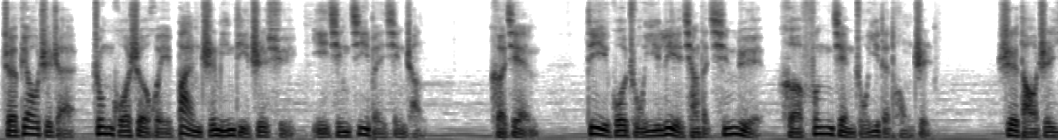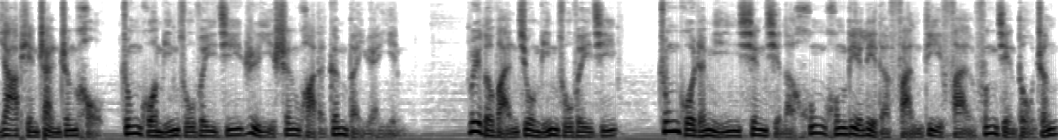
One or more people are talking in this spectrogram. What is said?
这标志着中国社会半殖民地秩序已经基本形成。可见，帝国主义列强的侵略和封建主义的统治。是导致鸦片战争后中国民族危机日益深化的根本原因。为了挽救民族危机，中国人民掀起了轰轰烈烈的反帝反封建斗争，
